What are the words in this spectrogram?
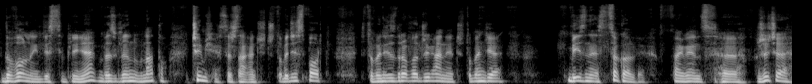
w dowolnej dyscyplinie, bez względu na to, czym się chcesz zająć. Czy to będzie sport, czy to będzie zdrowe odżywianie, czy to będzie biznes, cokolwiek. Tak więc e, życzę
